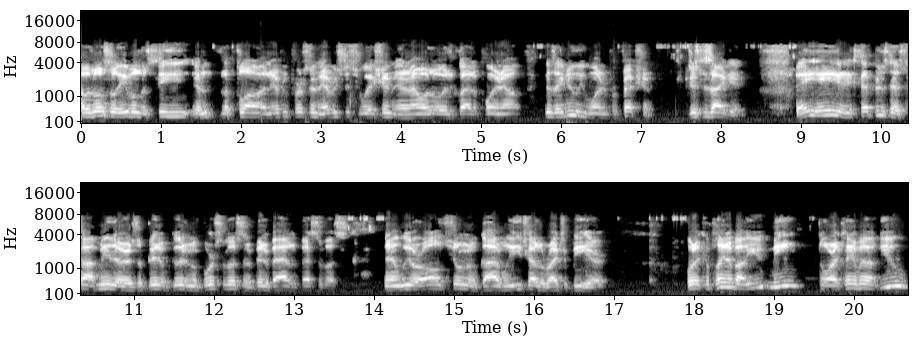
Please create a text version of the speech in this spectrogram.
I was also able to see the flaw in every person, every situation, and I was always glad to point out because I knew he wanted perfection, just as I did. AA and acceptance has taught me there is a bit of good in the worst of us and a bit of bad in the best of us. And we are all children of God and we each have the right to be here. When I complain about you, me, or I complain about you,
